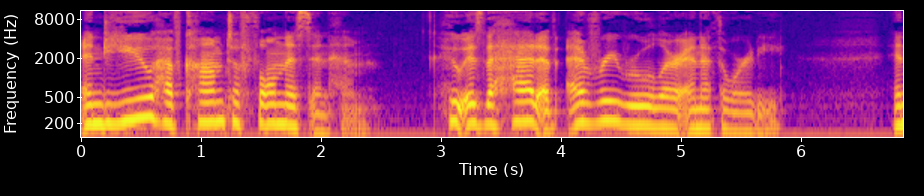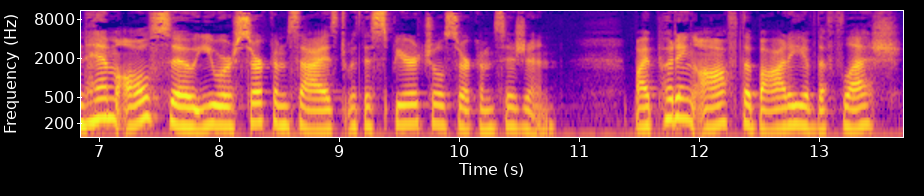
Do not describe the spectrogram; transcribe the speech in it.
and you have come to fullness in him, who is the head of every ruler and authority. In him also you were circumcised with a spiritual circumcision, by putting off the body of the flesh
